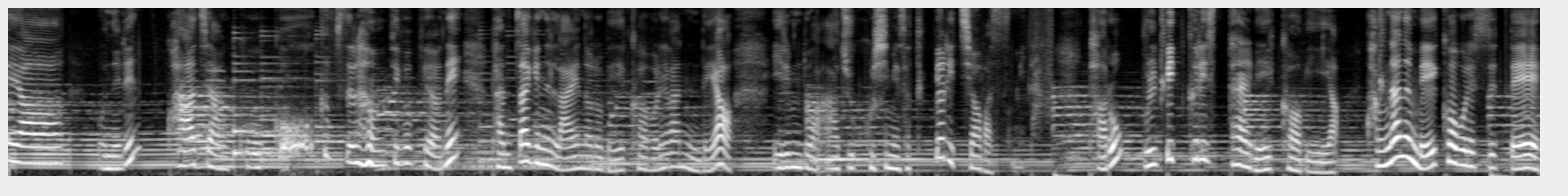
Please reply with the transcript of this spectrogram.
안녕하세요. 오늘은 과하지 않고 고급스러운 피부 표현에 반짝이는 라이너로 메이크업을 해봤는데요. 이름도 아주 고심해서 특별히 지어봤습니다. 바로 물빛 크리스탈 메이크업이에요. 광나는 메이크업을 했을 때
